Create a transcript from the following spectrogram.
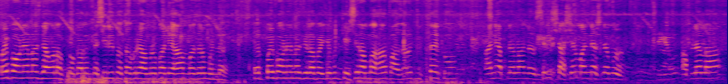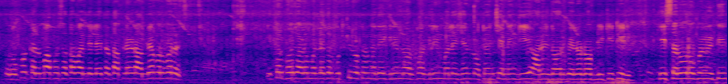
पै पाहुण्यांनाच द्यावा लागतो. कारण दशिरी तोतापुरी आम्रपाली हा आंबा जर म्हणलं तर पै पाहुण्यांनाच दिला पाहिजे. पण केशर आंबा हा बाजारात विकता येतो आणि आपल्याला नर्सरी शासन मान्य असल्यामुळं आपल्याला रोपं कलमं आपण स्वतः बांधलेले आहेत. आता आपल्याकडे आंब्याबरोबरच इतर फळझाडं म्हटलं तर बुटकी लोटरमध्ये ग्रीन डॉर्फ ग्रीन मलेशियन लोटन चेनंगी orange dwarf yellow drop D T T D. ही सर्व रोपं मिळतील.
